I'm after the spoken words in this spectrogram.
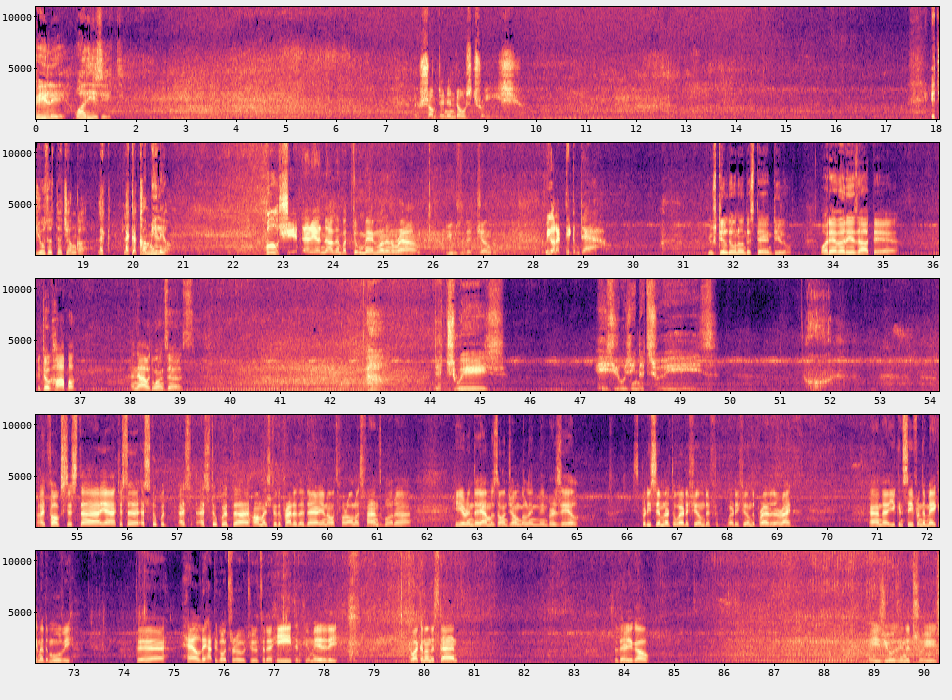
Billy, what is it? There's something in those trees. It uses the jungle like like a chameleon. Bullshit! That ain't nothing but two men running around using the jungle. We gotta take them down. You still don't understand, Dillon. Whatever it is out there, it took Hopper, and now it wants us. the trees. He's using the trees. Alright folks, just uh, yeah, just a, a stupid a, a stupid uh, homage to the Predator there, you know, for all us fans, but uh, here in the Amazon jungle in, in Brazil, it's pretty similar to where they filmed the where they filmed the Predator, right? And uh, you can see from the making of the movie the hell they had to go through due to the heat and humidity. So I can understand. So there you go. He's using the trees.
